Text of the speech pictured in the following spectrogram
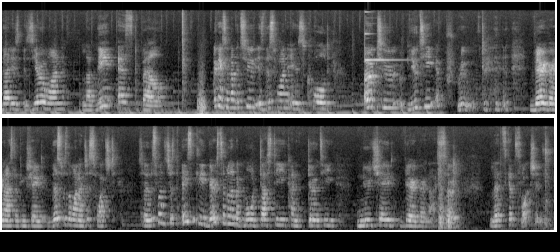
that is 01 La Vie Est Belle. Okay, so number two is this one. It is called O2 Beauty Approved. very, very nice looking shade. This was the one I just swatched. So this one's just basically very similar but more dusty, kind of dirty, nude shade. Very, very nice. So let's get swatching.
